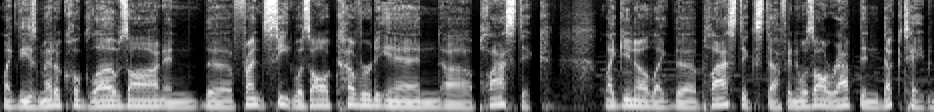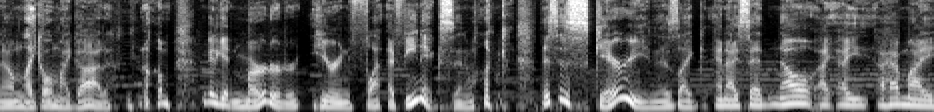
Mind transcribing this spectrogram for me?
like these medical gloves on, and the front seat was all covered in uh, plastic like you know like the plastic stuff and it was all wrapped in duct tape. And i'm like oh my god you know i'm, I'm gonna get murdered here in Fla- uh, phoenix. And i'm like this is scary. And it's like and i said no I, I i have my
